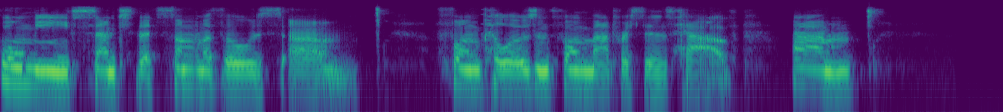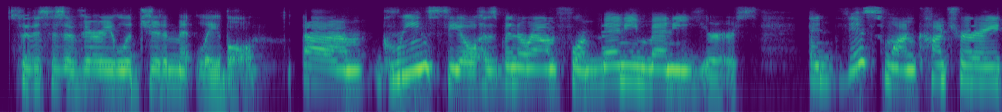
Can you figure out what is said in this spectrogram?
foamy scent that some of those um, foam pillows and foam mattresses have. Um, so this is a very legitimate label. Um, Green Seal has been around for many, many years. And this one, contrary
